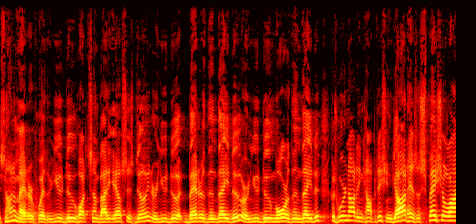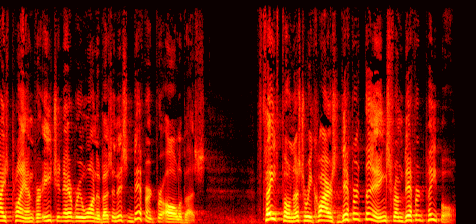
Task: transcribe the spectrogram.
It's not a matter of whether you do what somebody else is doing or you do it better than they do or you do more than they do, because we're not in competition. God has a specialized plan for each and every one of us, and it's different for all of us. Faithfulness requires different things from different people.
